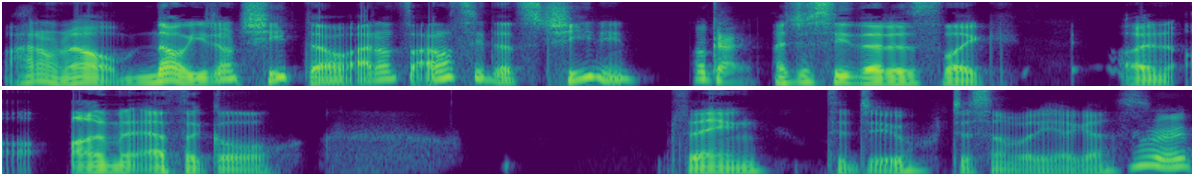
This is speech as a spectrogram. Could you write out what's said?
I don't know. No, you don't cheat though. I don't I don't see that's cheating. Okay. I just see that as like an unethical thing to do to somebody, I guess. All right.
